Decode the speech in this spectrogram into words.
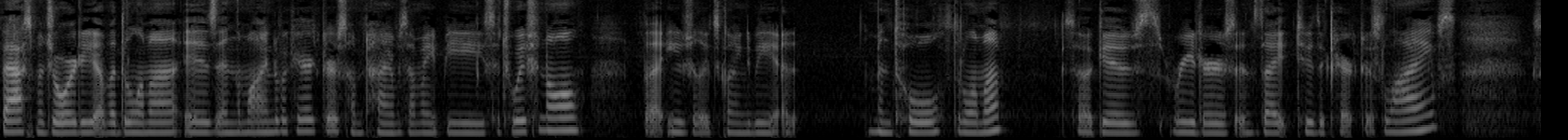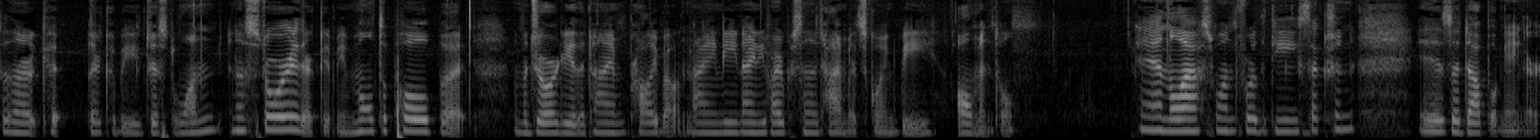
vast majority of a dilemma is in the mind of a character. Sometimes that might be situational but usually it's going to be a, mental dilemma. So it gives readers insight to the characters' lives. So there could there could be just one in a story, there could be multiple, but the majority of the time, probably about 90 95% of the time, it's going to be all mental. And the last one for the D section is a doppelganger.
